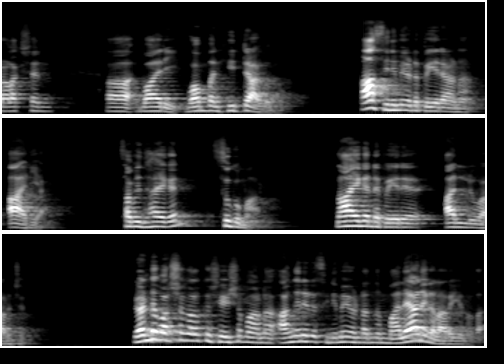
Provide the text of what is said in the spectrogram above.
കളക്ഷൻ വാരി വമ്പൻ ഹിറ്റാകുന്നു. ആ സിനിമയുടെ പേരാണ് ആര്യ. സംവിധായകൻ സുകുമാർ. നായകന്റെ പേര് അല്ലു അർജുൻ. രണ്ട് വർഷങ്ങൾക്ക് ശേഷമാണ് അങ്ങനെ ഒരു സിനിമയുണ്ടെന്ന് മലയാളികൾ അറിയുന്നത്.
